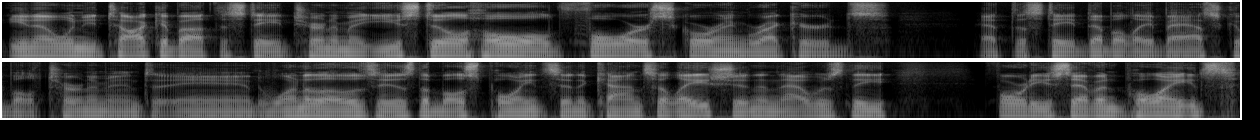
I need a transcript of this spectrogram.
You know, when you talk about the state tournament, you still hold four scoring records at the state AA basketball tournament, and one of those is the most points in a consolation, and that was the 47 points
